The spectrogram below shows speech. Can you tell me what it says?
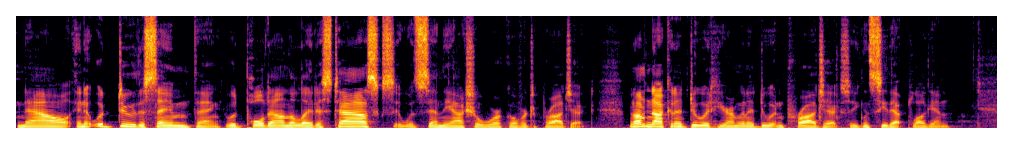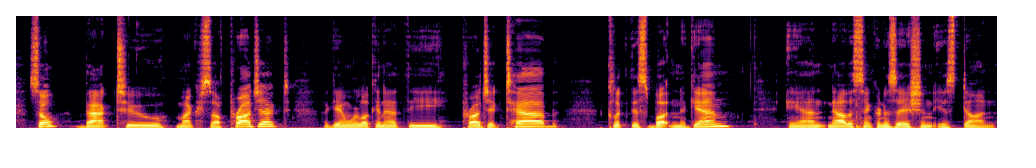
Now, and it would do the same thing. It would pull down the latest tasks, it would send the actual work over to project. But I'm not going to do it here. I'm going to do it in project so you can see that plugin. So back to Microsoft Project. Again, we're looking at the project tab. Click this button again. And now the synchronization is done.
